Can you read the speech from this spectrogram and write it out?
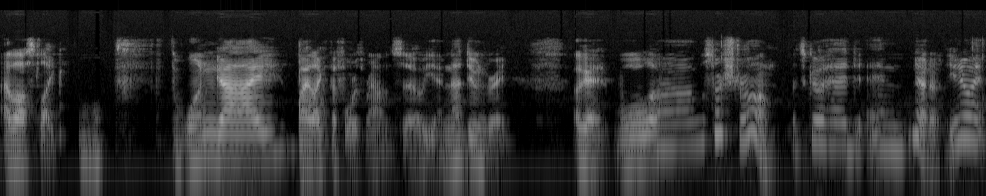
I lost like one guy by like the fourth round. So yeah, not doing great. Okay, we'll uh, we'll start strong. Let's go ahead and no, no, you know what?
